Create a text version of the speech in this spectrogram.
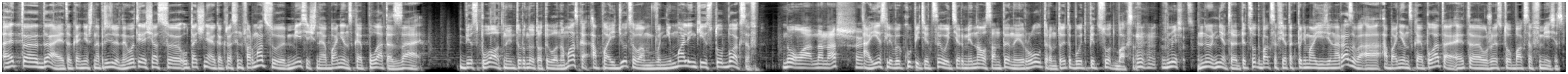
Это, да, это, конечно, определенно. И вот я сейчас уточняю как раз информацию. Месячная абонентская плата за бесплатный интернет от Илона Маска обойдется вам в немаленькие 100 баксов. Ну, а на наш... А если вы купите целый терминал с антенной и роутером, то это будет 500 баксов. мгм, в месяц. Ну, нет, 500 баксов, я так понимаю, единоразово, а абонентская плата — это уже 100 баксов в месяц.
